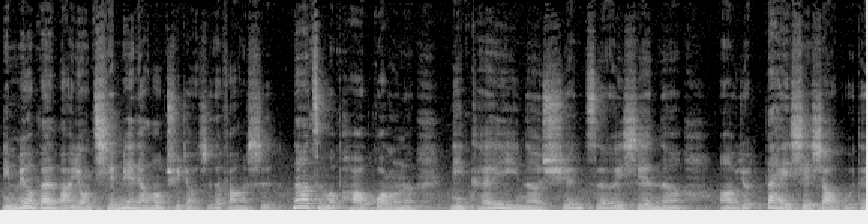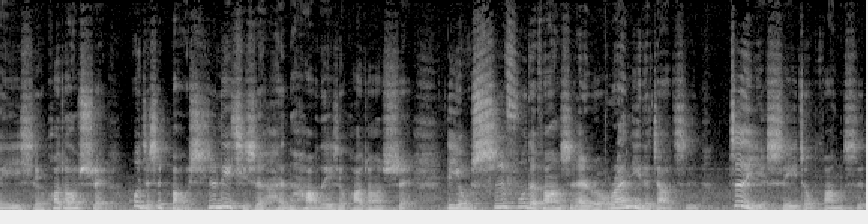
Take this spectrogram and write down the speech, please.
你没有办法用前面两种去角质的方式，那怎么抛光呢？你可以呢选择一些呢，呃，有代谢效果的一些化妆水，或者是保湿力其实很好的一些化妆水，利用湿敷的方式来柔软你的角质，这也是一种方式。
